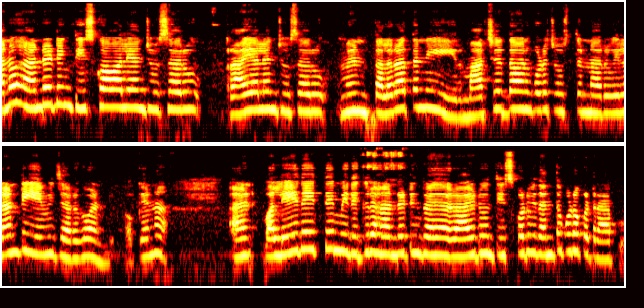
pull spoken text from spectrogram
తను హ్యాండ్ రైటింగ్ తీసుకోవాలి అని చూశారు. రాయాలని చూసారు మేము తలరాతని మార్చేద్దామని కూడా చూస్తున్నారు. ఇలాంటివి ఏమీ జరగవండి. ఓకేనా? అండ్ వాళ్ళు ఏదైతే మీ దగ్గర హ్యాండ్ రైటింగ్ రాయడం తీసుకోవడం ఇదంతా కూడా ఒక ట్రాప్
